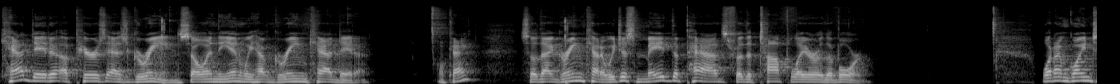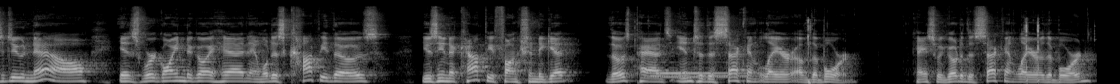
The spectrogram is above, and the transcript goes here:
CAD data appears as green. So in the end, we have green CAD data. Okay? So that green CAD, we just made the pads for the top layer of the board. What I'm going to do now is we're going to go ahead and we'll just copy those using a copy function to get those pads into the second layer of the board. Okay, so we go to the second layer of the board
